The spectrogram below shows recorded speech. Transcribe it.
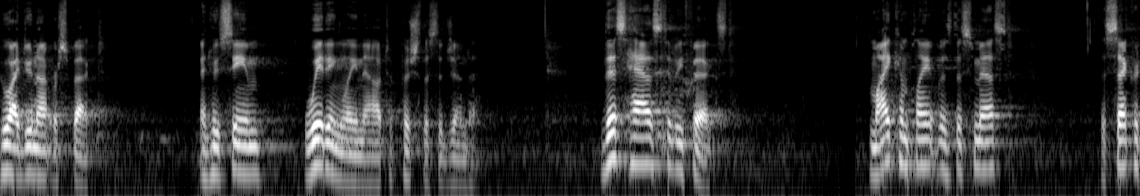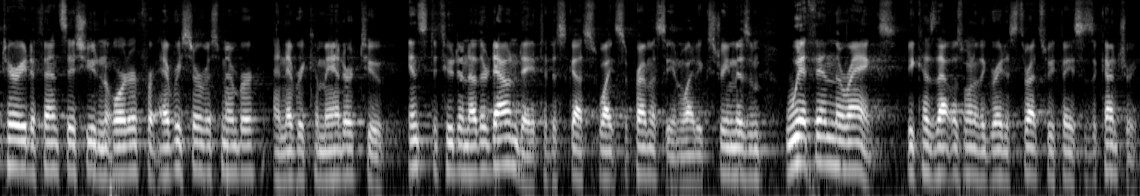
who I do not respect and who seem wittingly now to push this agenda. This has to be fixed. My complaint was dismissed. The Secretary of Defense issued an order for every service member and every commander to institute another down day to discuss white supremacy and white extremism within the ranks, because that was one of the greatest threats we face as a country.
